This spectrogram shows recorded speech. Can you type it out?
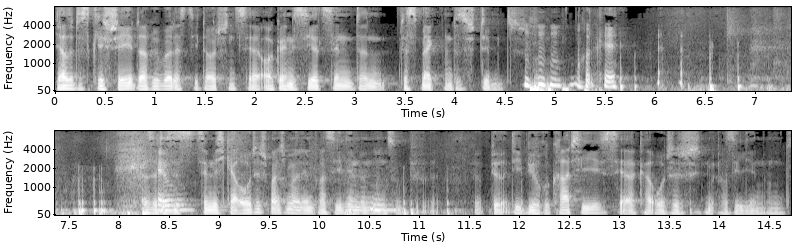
Ja, also das Klischee darüber, dass die Deutschen sehr organisiert sind, dann, das merkt man, das stimmt. okay. Also das Ja. ist ziemlich chaotisch manchmal in Brasilien, wenn man so, die Bürokratie ist sehr chaotisch in Brasilien und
